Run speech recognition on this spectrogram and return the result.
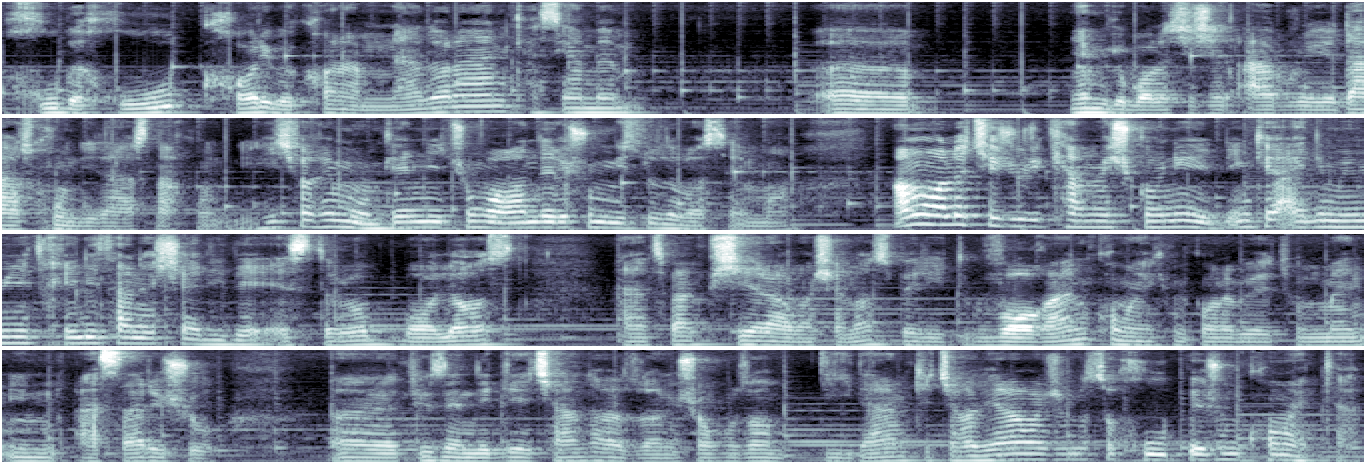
خوب خوب کاری به کارم ندارن کسی هم به نمیگه بالا چشه ابروی درس خوندی درس نخوندی. هیچ وقتی ممکن نیست چون واقعا دلشون میسوزه واسه ما. اما حالا چجوری کمش کنید؟ اینکه اگه می‌بینید خیلی تن شدیده استراب بالاست حتما پیش روانشناس برید. واقعا کمک می‌کنه بهتون. من این اثرشو توی زندگی چند تا از دانش آموزان دیدم که چقدر روانشناس خوب بهشون کمک کرد.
